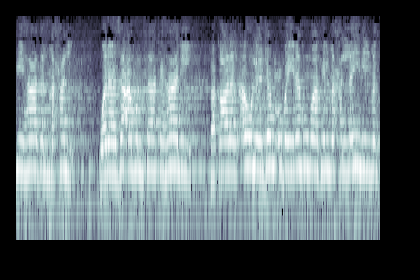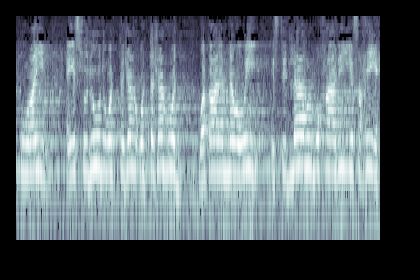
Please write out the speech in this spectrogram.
في هذا المحل. ونازعه الفاكهاني فقال الأولى الجمع بينهما في المحلين المذكورين أي السجود والتشهد. وقال النووي استدلال البخاري صحيح.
